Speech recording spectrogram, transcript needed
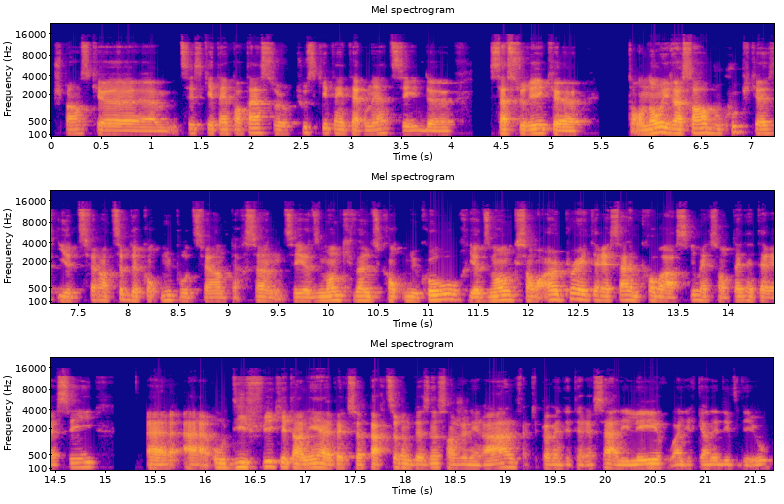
Je pense que ce qui est important sur tout ce qui est Internet, c'est de s'assurer que ton nom, il ressort beaucoup, puis qu'il y a différents types de contenus pour différentes personnes. il y a du monde qui veulent du contenu court, il y a du monde qui sont un peu intéressés à la microbrasserie, mais qui sont peut-être intéressés euh, au défi qui est en lien avec se partir une business en général, qu'ils peuvent être intéressés à aller lire ou à aller regarder des vidéos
